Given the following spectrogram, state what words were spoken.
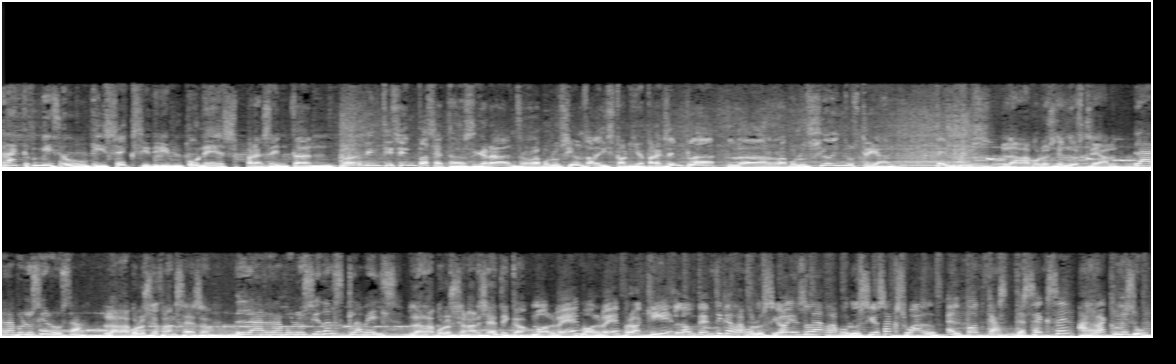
RAC més 1 i sexydream.es presenten per 25 pessetes grans revolucions de la història. Per exemple, la revolució industrial. Temps. La revolució industrial. La revolució russa. La revolució francesa. La revolució dels clavells. La revolució energètica. Molt bé, molt bé, però aquí l'autèntica revolució és la revolució sexual. El podcast de sexe a RAC més 1.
